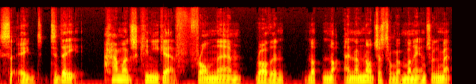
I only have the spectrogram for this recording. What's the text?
So, it, do they? How much can you get from them rather than not, not, and I'm not just talking about money. I'm talking about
